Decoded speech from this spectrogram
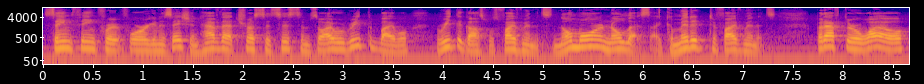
Same thing for, for organization. Have that trusted system. So I would read the Bible, read the Gospels, five minutes. No more, no less. I committed to five minutes. But after a while,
